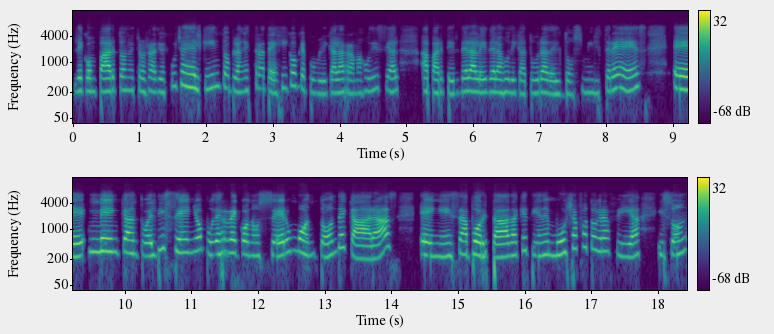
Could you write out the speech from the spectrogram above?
Le comparto a nuestros radioescuchas, es el quinto plan estratégico que publica la rama judicial a partir de la ley de la judicatura del 2003. Eh, me encantó el diseño, pude reconocer un montón de caras en esa portada que tiene mucha fotografía y son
